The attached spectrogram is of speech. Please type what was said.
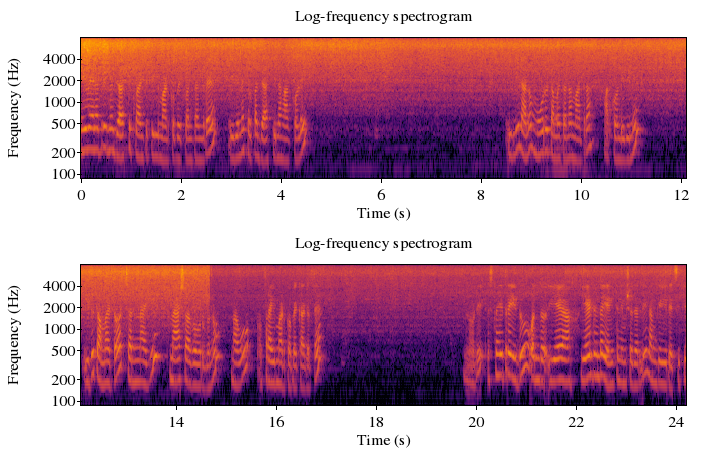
ನೀವೇನಾದರೂ ಇನ್ನೂ ಜಾಸ್ತಿ ಕ್ವಾಂಟಿಟಿಲಿ ಮಾಡ್ಕೋಬೇಕು ಅಂತಂದರೆ ಇದನ್ನೇ ಸ್ವಲ್ಪ ಜಾಸ್ತಿನ ಹಾಕ್ಕೊಳ್ಳಿ. ಇಲ್ಲಿ ನಾನು ಮೂರು ಟೊಮೆಟೊನ ಮಾತ್ರ ಹಾಕ್ಕೊಂಡಿದ್ದೀನಿ. ಇದು ಟೊಮೆಟೊ ಚೆನ್ನಾಗಿ ಸ್ಮ್ಯಾಶ್ ಆಗೋವರೆಗೂ ನಾವು ಫ್ರೈ ಮಾಡ್ಕೋಬೇಕಾಗತ್ತೆ. ನೋಡಿ, ಸ್ನೇಹಿತರೆ, ಇದು ಒಂದು ಏಳರಿಂದ ಎಂಟು ನಿಮಿಷದಲ್ಲಿ ನಮಗೆ ಈ ರೆಸಿಪಿ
